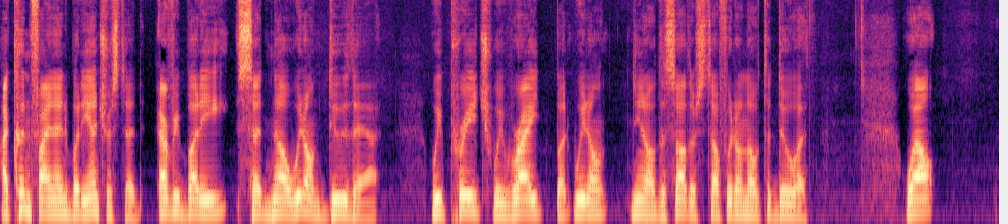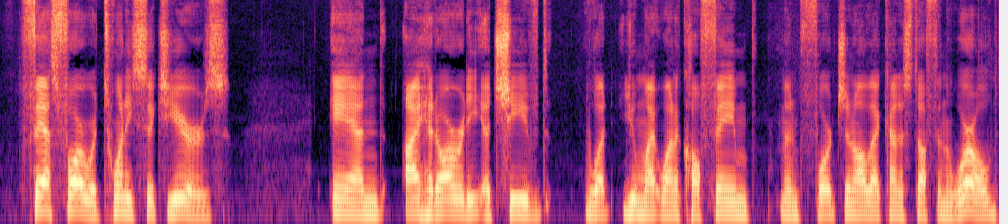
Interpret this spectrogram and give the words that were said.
I couldn't find anybody interested. Everybody said, no, we don't do that. We preach, we write, but we don't, you know, this other stuff we don't know what to do with. Well, fast forward 26 years, and I had already achieved what you might want to call fame and fortune, all that kind of stuff in the world.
